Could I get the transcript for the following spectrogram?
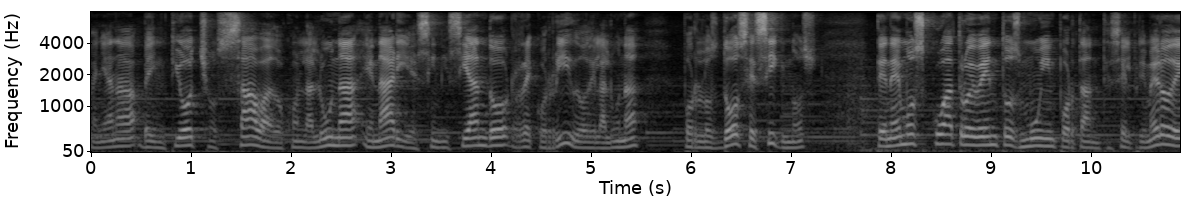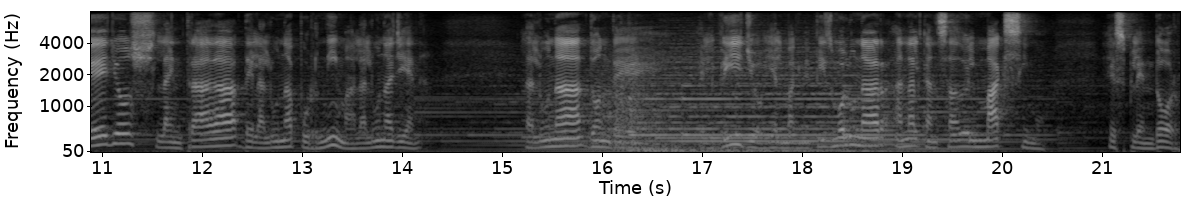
mañana 28, sábado, con la luna en Aries, iniciando recorrido de la luna por los 12 signos. Tenemos cuatro eventos muy importantes. El primero de ellos, la entrada de la luna Purnima, la luna llena. La luna donde el brillo y el magnetismo lunar han alcanzado el máximo esplendor,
